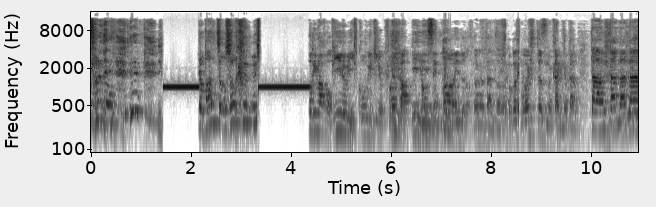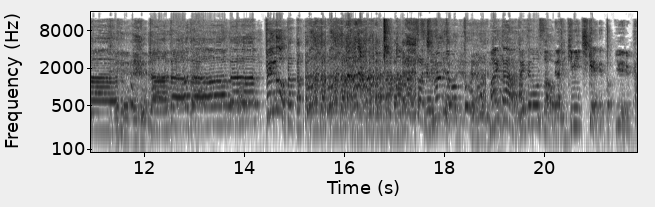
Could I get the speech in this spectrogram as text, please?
それで 番長召喚飛び魔法ビールビー攻撃力これが4000ああエンドだ俺のターンどうぞここでもう一つの神のカード。タンタタターン。タタタターン。天皇タッタッタそれ自分で持っとる毎ターン、相手モンスターを選び、君死刑ねと言える。君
